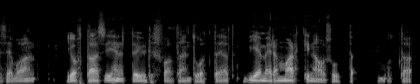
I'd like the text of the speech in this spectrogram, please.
se vaan johtaa siihen, että Yhdysvaltain tuottajat vie meidän markkinaosuutta, mutta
